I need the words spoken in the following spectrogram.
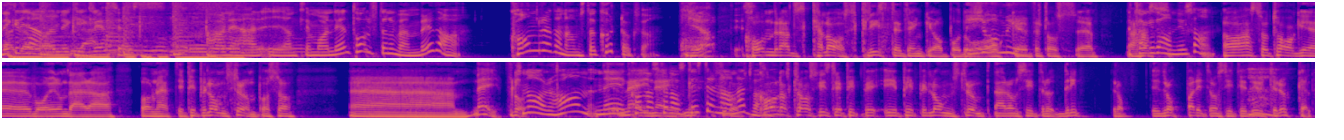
Nicky Jam Enrique Iglesias hör ni här i Äntligen morgon. Det är den 12 november idag. Konrad har namnsdag och Kurt också. Grattis. Konrads kalasklister tänker jag på då. Jag och med. eh, förstås... eh, Tage Hasse- Danielsson. Ja, Hasse och Tage eh, var ju de där, eh, vad de hette, Pippi Långstrump och så... eh, nej, förlåt. Knorrhan. Nej, Konrads kalasklister är något förlåt. annat, va? Konrads kalasklister i Pippi, i Pippi Långstrump när de sitter och dripp, dropp, det droppar lite, de sitter i Ah. ett uteruckel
